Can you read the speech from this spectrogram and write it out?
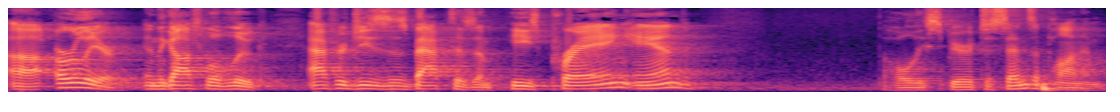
Uh, earlier in the Gospel of Luke, after Jesus' baptism, he's praying and Holy Spirit descends upon him.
